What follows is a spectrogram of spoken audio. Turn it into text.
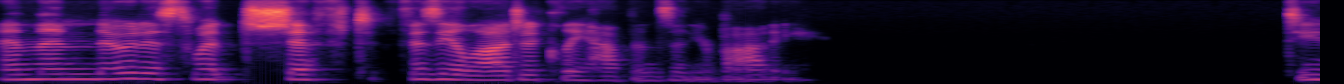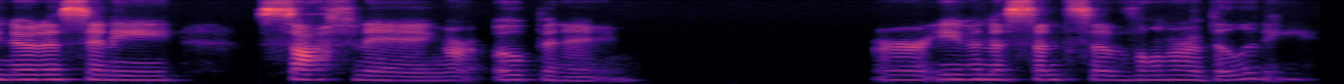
and then notice what shift physiologically happens in your body. Do you notice any softening or opening, or even a sense of vulnerability?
